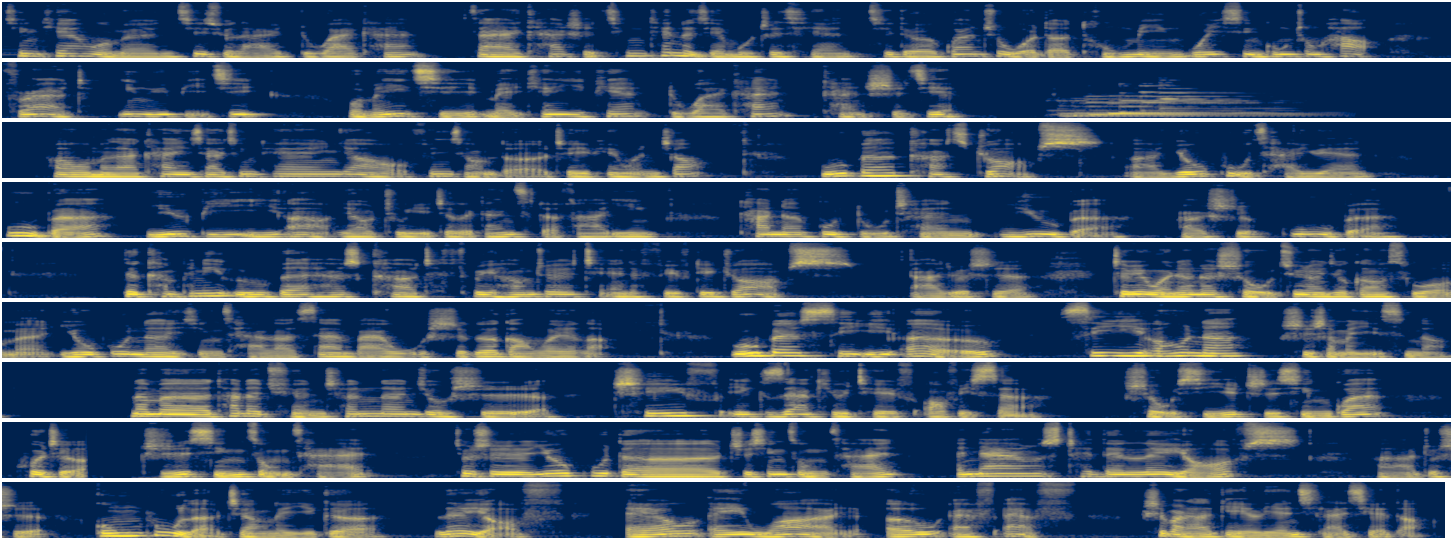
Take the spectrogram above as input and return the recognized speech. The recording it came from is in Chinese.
今天我们继续来读外刊。在开始今天的节目之前，记得关注我的同名微信公众号 “Fred 英语笔记”，我们一起每天一篇读外刊，看世界。好，我们来看一下今天要分享的这一篇文章：Uber cuts jobs 啊，优步裁员。Uber U B E R 要注意这个单词的发音，它呢不读成 Uber，而是 Uber。The company Uber has cut three hundred and fifty jobs。啊，就是这篇文章的首句呢，就告诉我们，优步呢已经裁了三百五十个岗位了。Uber CEO，CEO 呢是什么意思呢？那么它的全称呢就是 Chief Executive Officer，首席执行官或者执行总裁，就是优步的执行总裁 announced the layoffs。啊，就是公布了这样的一个 layoff，L A Y O F F，是把它给连起来写的。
